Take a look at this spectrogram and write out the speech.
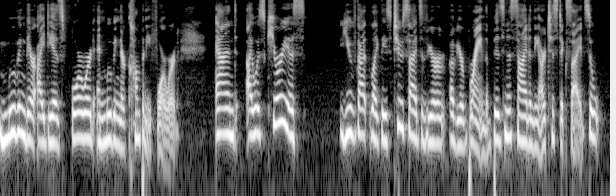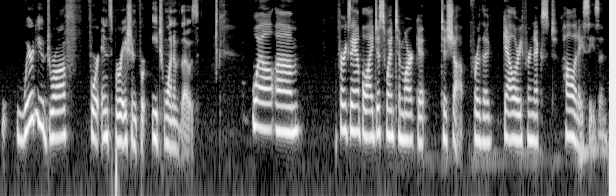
moving their ideas forward and moving their company forward. And I was curious you've got like these two sides of your of your brain, the business side and the artistic side. So where do you draw f- for inspiration for each one of those? Well, um, for example, I just went to market to shop for the gallery for next holiday season.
